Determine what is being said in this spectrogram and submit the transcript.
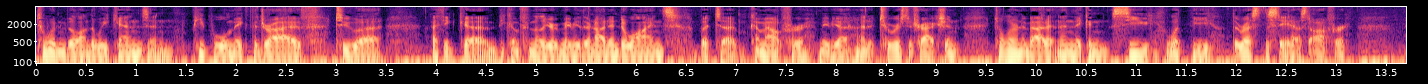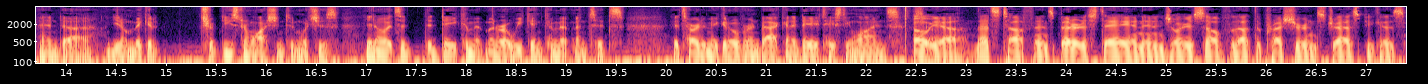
to Woodinville on the weekends, and people will make the drive to. Uh, I think uh, become familiar. Maybe they're not into wines, but uh, come out for maybe a, a tourist attraction to learn about it, and then they can see what the the rest of the state has to offer and uh, you know make it a trip to Eastern Washington, which is you know it's a, a, day commitment or a weekend commitment. It's it's hard to make it over and back in a day tasting wines. Oh yeah, that's tough, and it's better to stay and, and enjoy yourself without the pressure and stress because,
